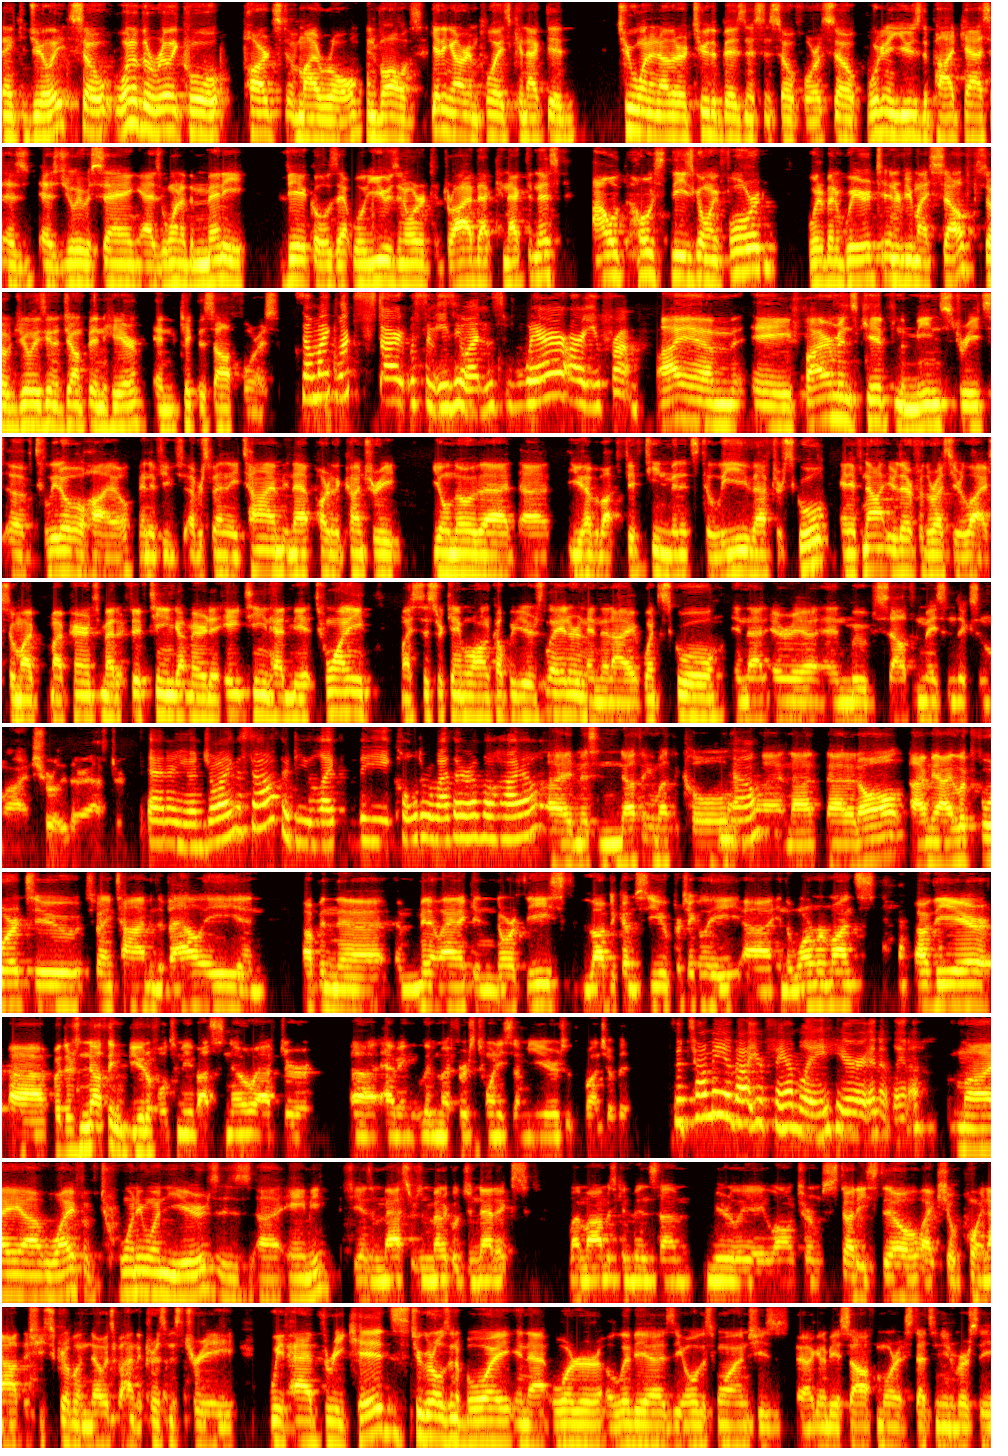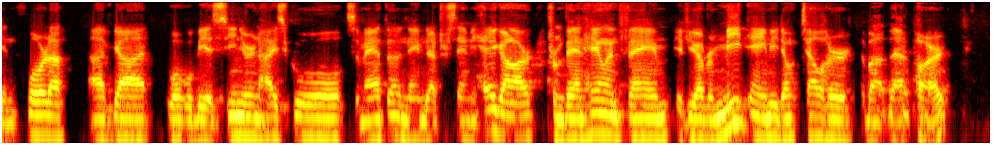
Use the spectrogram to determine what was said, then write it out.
Thank you, Julie. So, one of the really cool parts of my role involves getting our employees connected to one another, to the business, and so forth. So we're going to use the podcast as as Julie was saying as one of the many vehicles that we'll use in order to drive that connectedness. I'll host these going forward. Would have been weird to interview myself, so Julie's going to jump in here and kick this off for us. So, Mike, let's start with some easy ones. Where are you from? I am a fireman's kid from the mean streets of Toledo, Ohio. And if you've ever spent any time in that part of the country, you'll know that uh, you have about 15 minutes to leave after school. And if not, you're there for the rest of your life. So my, my parents met at 15, got married at 18, had me at 20. My sister came along a couple years later, and then I went to school in that area and moved south of Mason Dixon line shortly thereafter. And are you enjoying the South, or do you like the colder weather of Ohio? I miss nothing about the cold. No, uh, not not at all. I mean, I look forward to spending time in the valley and up in the mid Atlantic and Northeast. Love to come see you, particularly uh, in the warmer months of the year. Uh, but there's nothing beautiful to me about snow after uh, having lived my first 20 some years with a bunch of it. So tell me about your family here in Atlanta. My uh, wife of 21 years is uh, Amy. She has a master's in medical genetics my mom is convinced I'm merely a long term study still. Like she'll point out that she's scribbling notes behind the Christmas tree. We've had three kids, two girls and a boy in that order. Olivia is the oldest one. She's uh, going to be a sophomore at Stetson University in Florida. I've got what will be a senior in high school, Samantha, named after Sammy Hagar from Van Halen fame. If you ever meet Amy, don't tell her about that part.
